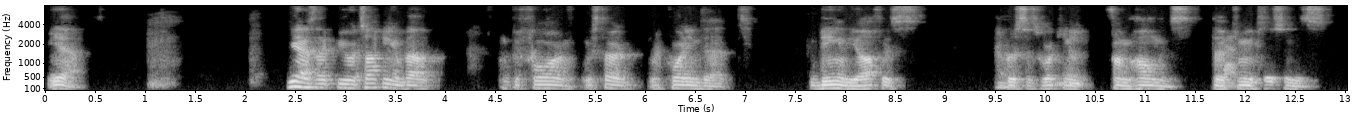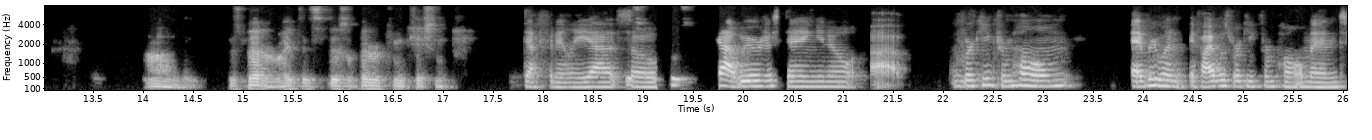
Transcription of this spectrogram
Yeah. Yeah, it's like we were talking about before we started recording that being in the office versus working from home is the yeah. communication is um, is better, right? There's there's a better communication. Definitely, yeah. So yeah, we were just saying, you know, uh, working from home, everyone. If I was working from home and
